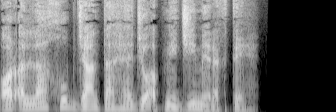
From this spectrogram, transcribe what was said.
اور اللہ خوب جانتا ہے جو اپنی جی میں رکھتے ہیں۔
